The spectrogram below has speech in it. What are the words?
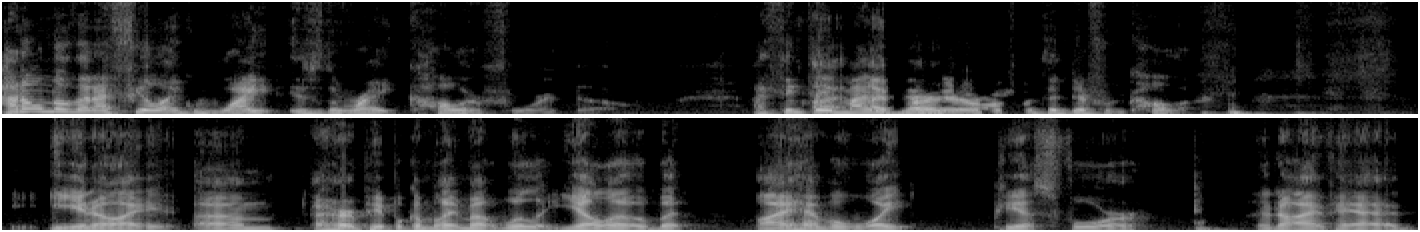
I don't know that I feel like white is the right color for it though. I think they might have been better off with a different color. You know, I um I heard people complain about will it yellow, but I have a white PS4 that I've had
